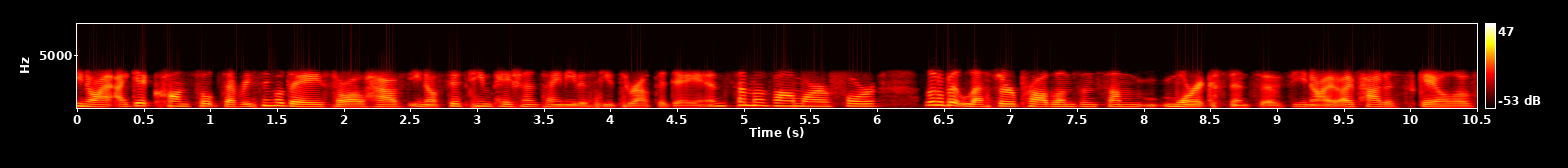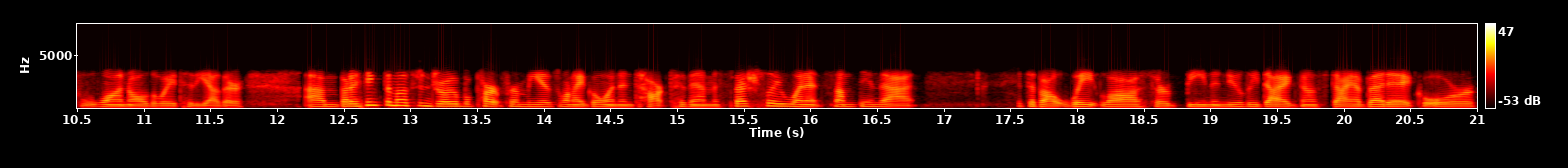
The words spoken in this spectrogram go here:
you know, I, I get consults every single day, so I'll have, you know, 15 patients I need to see throughout the day. And some of them are for a little bit lesser problems and some more extensive. You know, I, I've had a scale of one all the way to the other. Um, but I think the most enjoyable part for me is when I go in and talk to them, especially when it's something that it's about weight loss or being a newly diagnosed diabetic or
